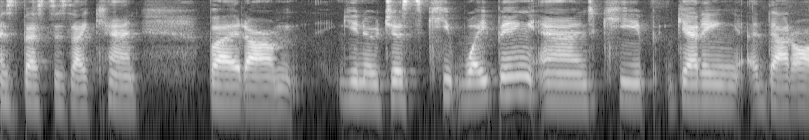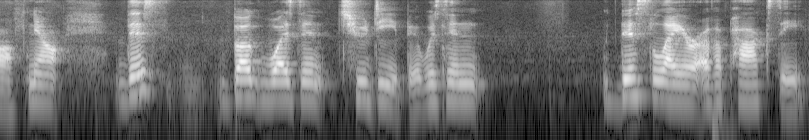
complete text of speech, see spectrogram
as best as I can. But um, you know, just keep wiping and keep getting that off. Now, this bug wasn't too deep. It was in this layer of epoxy.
